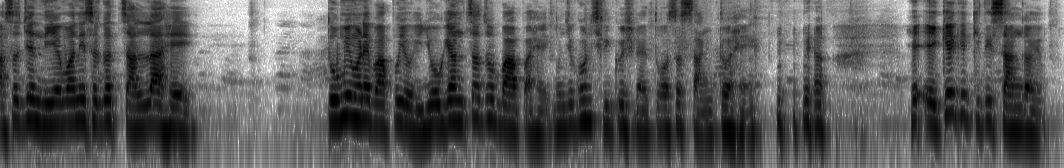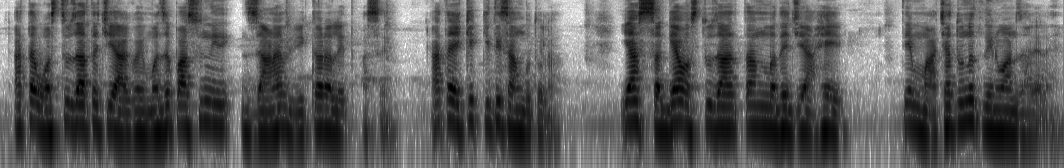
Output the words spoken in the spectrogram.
असं जे नियमाने सगळं चाललं आहे तुम्ही म्हणे बापू योगी योग्यांचा जो बाप आहे म्हणजे कोण श्रीकृष्ण आहे तो असं सांगतो आहे. हे एक एक किती सांगावे. आता वस्तू जातची आग आहे मजपासून जाणा विकरलेत असे. आता एक एक किती सांगू तुला. या सगळ्या वस्तुजातांमध्ये जे आहे ते माझ्यातूनच निर्माण झालेलं आहे.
